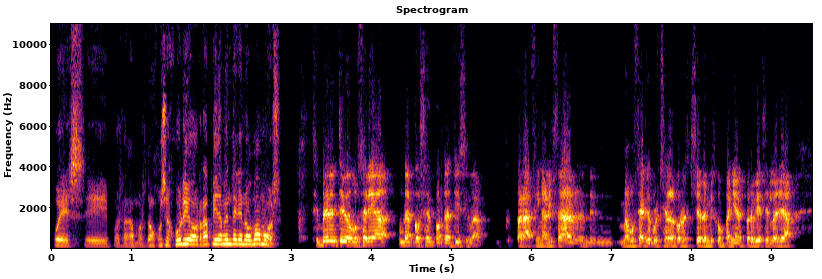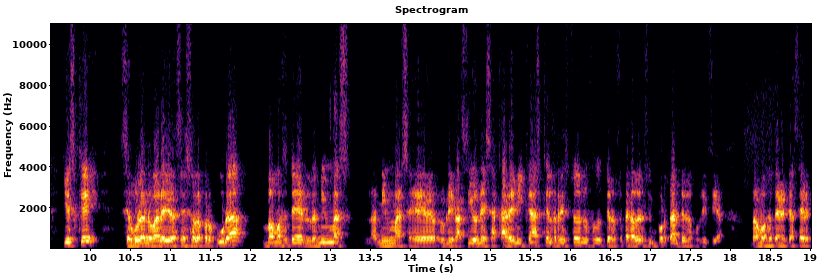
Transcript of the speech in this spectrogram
pues, eh, pues lo hagamos. Don José Julio, rápidamente que nos vamos. Simplemente me gustaría una cosa importantísima. Para finalizar, me gustaría que aprovechen la protección de mis compañeros, pero voy a decirlo ya. Y es que, según la nueva ley de acceso a la procura, vamos a tener las mismas, las mismas eh, obligaciones académicas que el resto de los, de los operadores importantes de justicia. Vamos a tener que hacer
